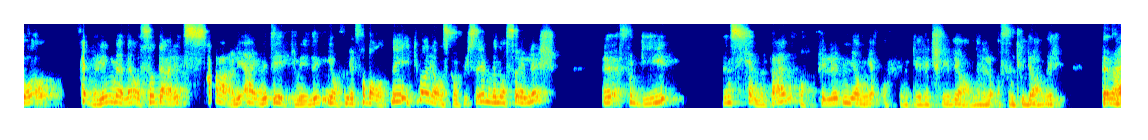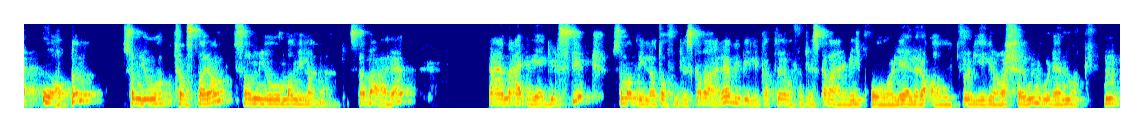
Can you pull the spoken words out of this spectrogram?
Og tevling mener jeg også det er et særlig egnet virkemiddel i offentlig forvaltning, ikke bare i anskaffelser, men også ellers. Eh, Fordi dens kjennetegn oppfyller mange offentligrettslige idealer, eller offentlige idealer. Den er åpen, som jo transparent, som jo man vil at den skal være. Den er regelstyrt, som man vil at det offentlige skal være. Vi vil ikke at det offentlige skal være vilkårlig eller ha altfor vid grad skjønn, hvor den makten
